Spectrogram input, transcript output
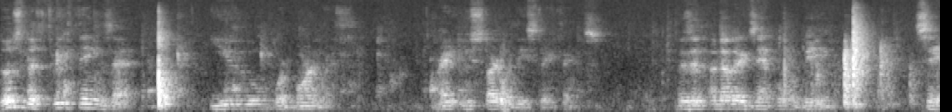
Those are the three things that you were born with. Right? You start with these three things. There's a, another example would be, say,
